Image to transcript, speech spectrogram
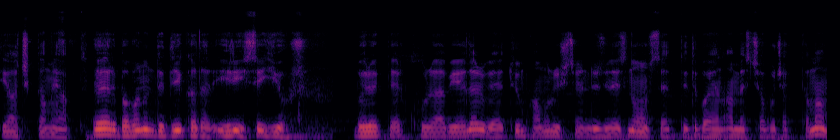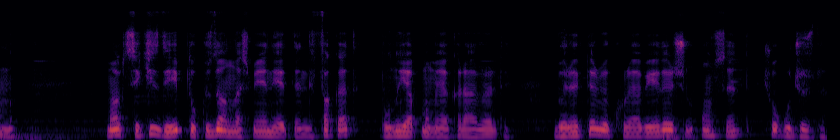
diye açıklama yaptı. Eğer babanın dediği kadar iri ise yiyor. Börekler, kurabiyeler ve tüm hamur işlerinin düzinesine 10 sent dedi Bayan Ames çabucak tamam mı? Mark 8 deyip 9'da anlaşmaya niyetlendi fakat bunu yapmamaya karar verdi. Börekler ve kurabiyeler için 10 sent çok ucuzdu.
